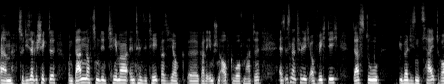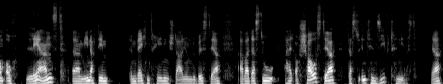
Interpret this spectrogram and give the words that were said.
Ähm, zu dieser Geschickte und dann noch zum Thema Intensität, was ich auch äh, gerade eben schon aufgeworfen hatte. Es ist natürlich auch wichtig, dass du über diesen Zeitraum auch lernst, ähm, je nachdem, in welchem Trainingsstadium du bist, ja, aber dass du halt auch schaust, ja, dass du intensiv trainierst, ja,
